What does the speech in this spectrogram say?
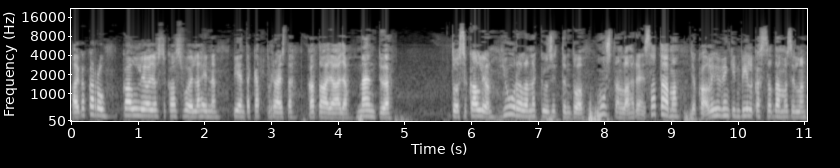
aika karu kallio, jossa kasvoi lähinnä pientä käppyräistä katajaa ja mäntyä. Tuossa kallion juurella näkyy sitten tuo Mustanlahden satama, joka oli hyvinkin vilkas satama silloin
